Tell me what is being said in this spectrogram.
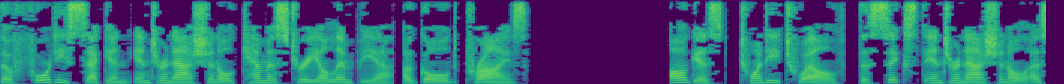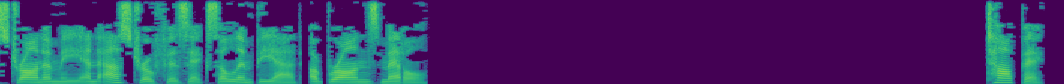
the 42nd International Chemistry Olympiad, a Gold Prize. August 2012, the 6th International Astronomy and Astrophysics Olympiad, a bronze medal. Topic:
